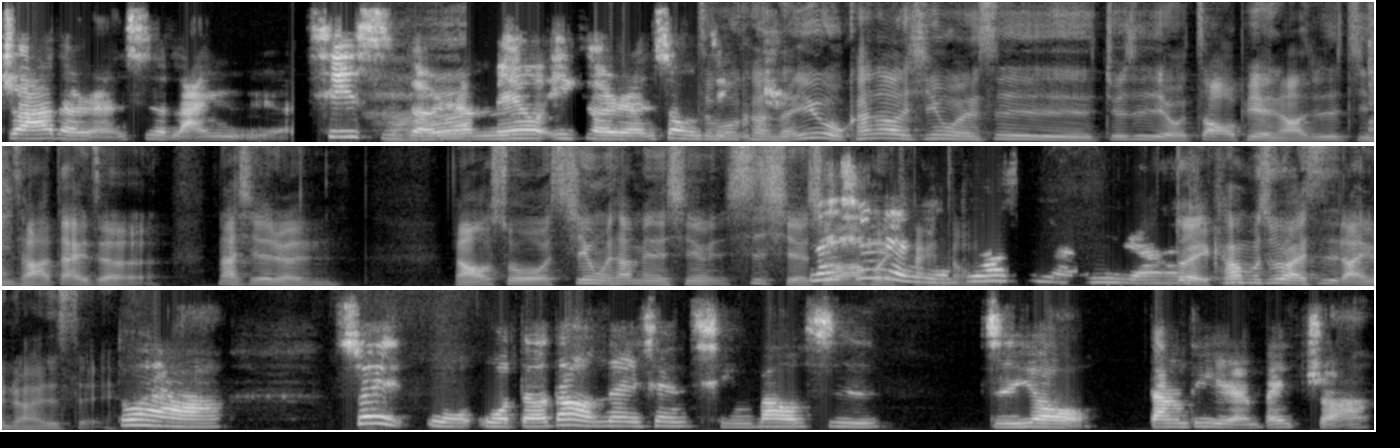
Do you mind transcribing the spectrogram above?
抓的人是蓝屿人，七十个人没有一个人送。怎么可能？因为我看到的新闻是就是有照片，然后就是警察带着那些人，然后说新闻上面的新闻是写说那些人也不知道是兰屿人，对，看不出来是蓝雨人还是谁。对啊。所以我我得到的那些情报是，只有当地人被抓，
